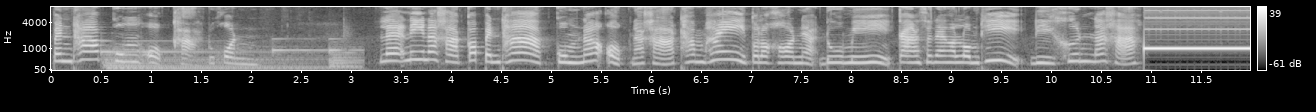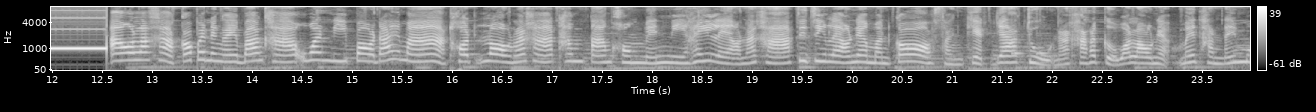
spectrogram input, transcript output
เป็นท่ากุมอกค่ะ ทุกคน และนี่นะคะก็เป็นท่ากุมหน้าอกนะคะทำให้ตัวละครเนี่ยดูมีการแสดงอารมณ์ที่ดีขึ้นนะคะ เอาละค่ะ ก็เป็นยังไงบ้างคะ วันนี้ปอได้มาทดลองนะคะทำตามคอมเมนต์นี้ให้แล้วนะคะ จริงๆแล้วเนี่ยมันก็สังเกตยากอยู่นะคะ ถ้าเกิดว่าเราเนี่ยไม่ทันได้ม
